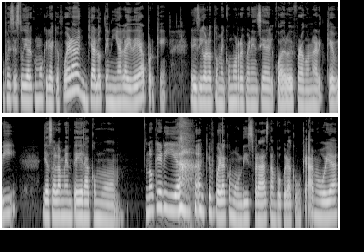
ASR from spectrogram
pues estudiar como quería que fuera, ya lo tenía la idea porque les digo, lo tomé como referencia del cuadro de Fragonard que vi ya solamente era como, no quería que fuera como un disfraz, tampoco era como que, me voy a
